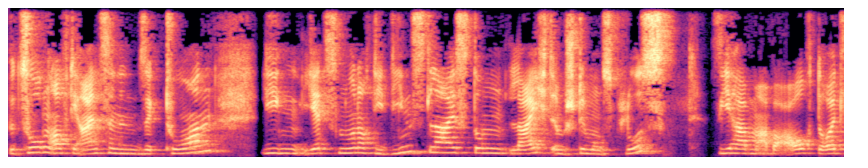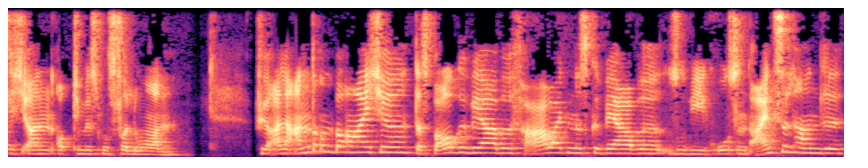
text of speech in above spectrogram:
Bezogen auf die einzelnen Sektoren liegen jetzt nur noch die Dienstleistungen leicht im Stimmungsplus. Sie haben aber auch deutlich an Optimismus verloren. Für alle anderen Bereiche, das Baugewerbe, verarbeitendes Gewerbe sowie Groß- und Einzelhandel,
